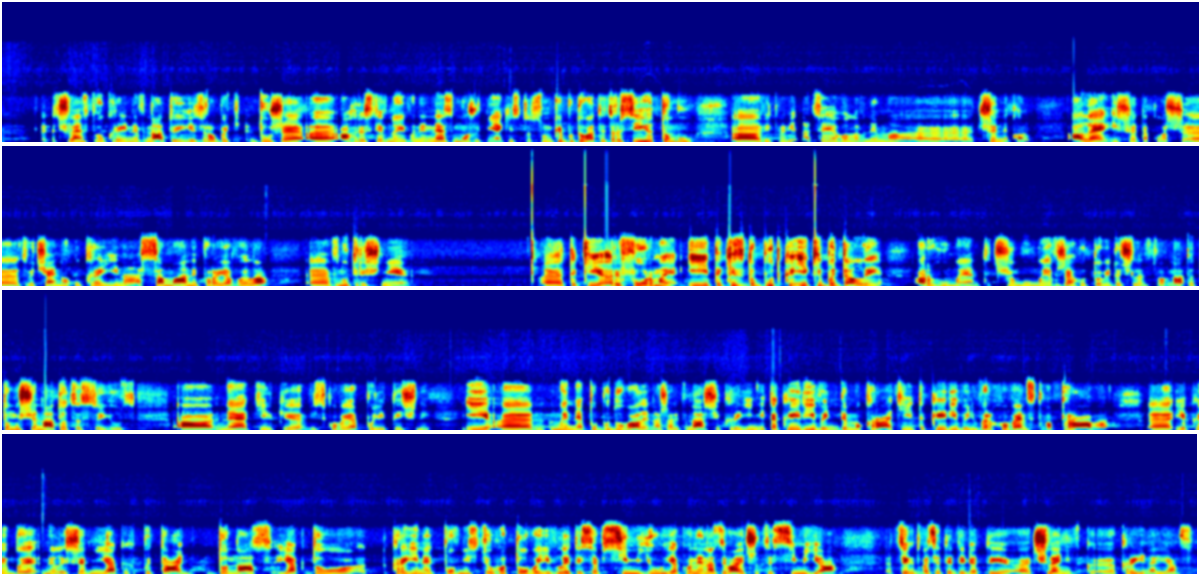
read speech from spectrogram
членство України в НАТО її зробить дуже е, агресивно, і вони не зможуть ніякі стосунки будувати з Росією. Тому е, відповідно це є головним е, чинником. Але і ще також, е, звичайно, Україна сама не проявила е, внутрішні такі реформи і такі здобутки, які би дали аргумент, чому ми вже готові до членства в НАТО, тому що НАТО це союз не тільки військовий, а політичний. І е, ми не побудували, на жаль, в нашій країні такий рівень демократії, такий рівень верховенства права, е, який би не лишив ніяких питань до нас, як до країни повністю готової влитися в сім'ю, як вони називають, що це сім'я цих 29 е, членів е, країн альянсу.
